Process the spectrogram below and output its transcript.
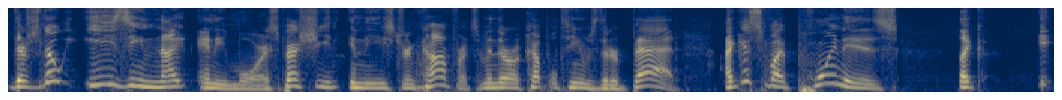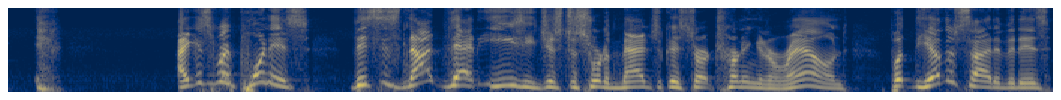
There's no easy night anymore, especially in the Eastern Conference. I mean, there are a couple teams that are bad. I guess my point is, like, it, I guess my point is this is not that easy just to sort of magically start turning it around. But the other side of it is,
